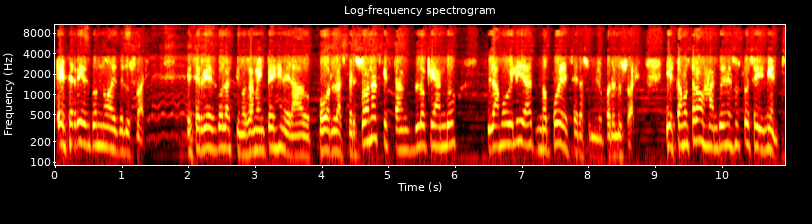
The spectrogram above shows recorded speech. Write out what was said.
ese riesgo no es del usuario. Ese riesgo lastimosamente generado por las personas que están bloqueando la movilidad no puede ser asumido por el usuario. Y estamos trabajando en esos procedimientos.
